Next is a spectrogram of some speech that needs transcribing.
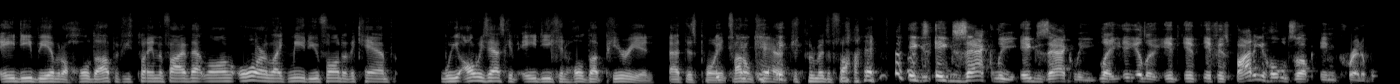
AD be able to hold up if he's playing the five that long, or like me, do you fall into the camp we always ask if AD can hold up. Period. At this point, so I don't care. Just put him at the five. exactly, exactly. Like, look, it, it, if his body holds up, incredible.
